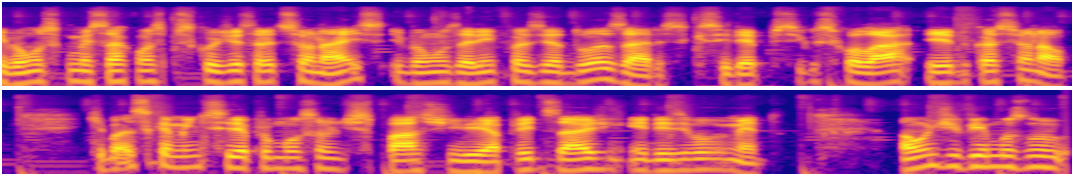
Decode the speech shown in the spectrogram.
E vamos começar com as psicologias tradicionais e vamos dar ênfase a duas áreas, que seria psicoescolar e educacional, que basicamente seria a promoção de espaços de aprendizagem e desenvolvimento. Onde vimos no,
